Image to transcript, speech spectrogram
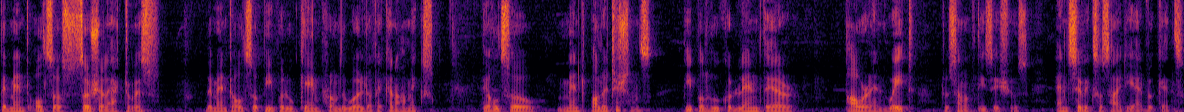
they meant also social activists, they meant also people who came from the world of economics, they also meant politicians, people who could lend their power and weight to some of these issues, and civic society advocates.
